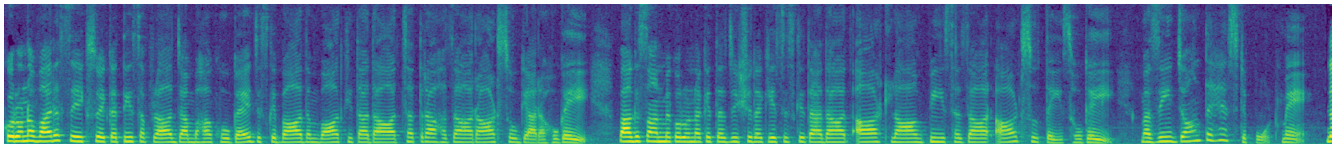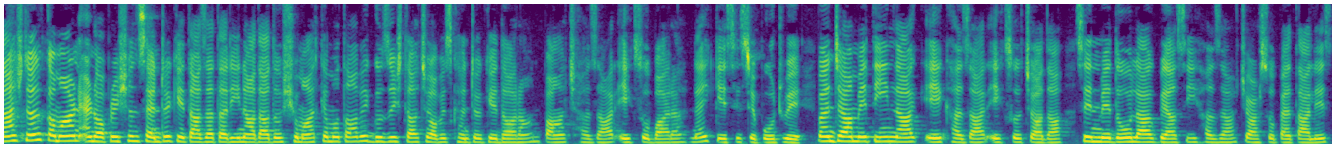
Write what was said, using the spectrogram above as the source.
कोरोना वायरस से 131 अफराद जाम बहक हो गए, जिसके बाद अमवात की तादाद सत्रह हज़ार आठ सौ ग्यारह हो गई। पाकिस्तान में कोरोना के तस्दीक शुदा केसेस की तादाद आठ लाख बीस हज़ार आठ सौ तेईस हो गई। मजीद जानते हैं इस रिपोर्ट में। National command and operation centre के ताज़ा तरीन आदाद शुमार के मुताबिक गुजशत चौबीस घंटों के दौरान पाँच हज़ार एक सौ बारह नए केसेस रिपोर्ट हुए। पंजाब में तीन लाख एक हज़ार एक सौ चौदह, सिंध में दो लाख बयासी हज़ार चार सौ पैंतालीस,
